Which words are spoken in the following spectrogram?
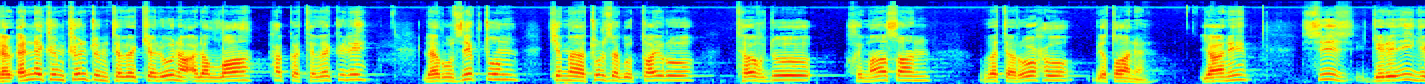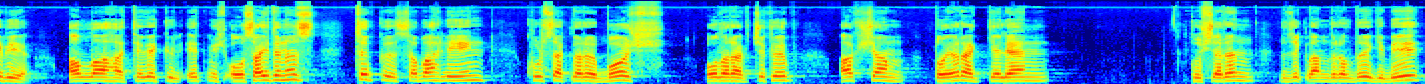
Lev enneküm kuntum tevekkelûne alallah hakka tevekkülih le ruziktum kema turzagu tayru teğdu himasan ve teruhu bitanen. Yani siz gereği gibi Allah'a tevekkül etmiş olsaydınız tıpkı sabahleyin kursakları boş olarak çıkıp akşam doyarak gelen kuşların rızıklandırıldığı gibi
